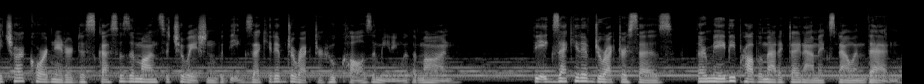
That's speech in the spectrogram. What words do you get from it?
HR coordinator discusses Iman's situation with the executive director who calls a meeting with Iman. The executive director says, There may be problematic dynamics now and then,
